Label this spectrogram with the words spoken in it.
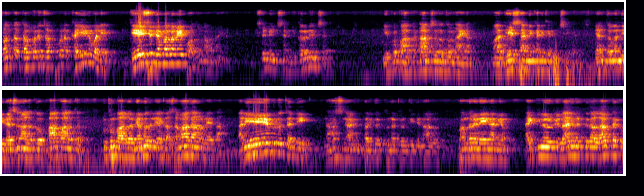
సొంత తమ్ముని చంపుకున్న కయ్యను వలె దేశ జంబర్లమైపోతున్నాము నాయన. క్షమించండి కరుణించండి. నీ కృప కటాక్షలతో నాయన మా దేశాన్ని కనికరించి ఎంతమంది వ్యసనాలతో పాపాలతో కుటుంబాల్లో నెమ్మది లేక సమాధానం లేక అనేకులు తండ్రి నాశనానికి పరిగెత్తున్నటువంటి దినాలు. కొందరనైనా మేము అగ్నిలో లాగినట్టుగా లాగుటకు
